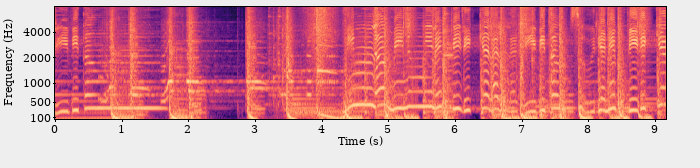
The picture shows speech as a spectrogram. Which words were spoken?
ജീവിതം. നിന്ന മിനുങ്ങിനെ പിടിക്കലല്ല ജീവിതം. സൂര്യനെ പിടിക്കണം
